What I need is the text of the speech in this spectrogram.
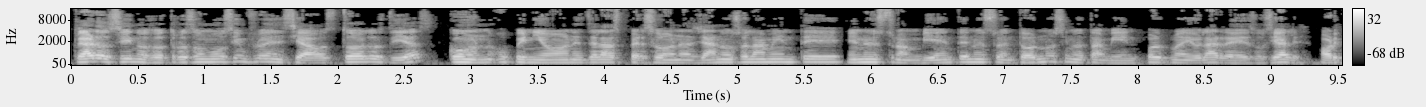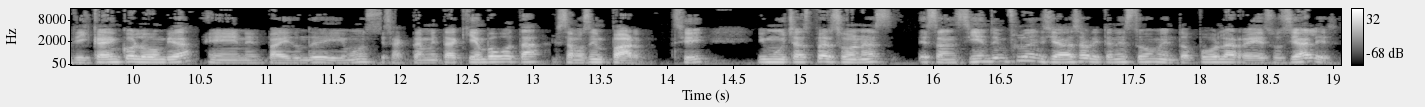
Claro, sí, nosotros somos influenciados todos los días con opiniones de las personas, ya no solamente en nuestro ambiente, en nuestro entorno, sino también por medio de las redes sociales. Ahorita en Colombia, en el país donde vivimos, exactamente aquí en Bogotá, estamos en paro, ¿sí? Y muchas personas están siendo influenciadas ahorita en este momento por las redes sociales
